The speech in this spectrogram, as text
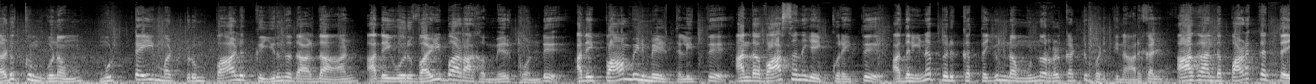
தடுக்கும் குணம் முட்டை மற்றும் பாலுக்கு இருந்ததால் தான் அதை ஒரு வழிபாடாக மேற்கொண்டு அதை பாம்பின் மேல் தெளித்து அந்த வாசனையை குறைத்து அதன் இனப்பெருக்கத்தையும் நம் முன்னோர்கள் கட்டுப்படுத்தினார்கள். ஆக அந்த பழக்கத்தை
